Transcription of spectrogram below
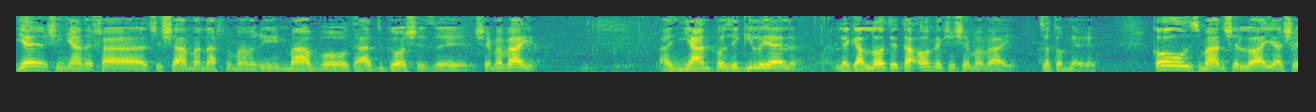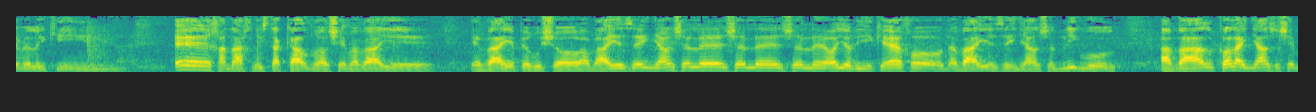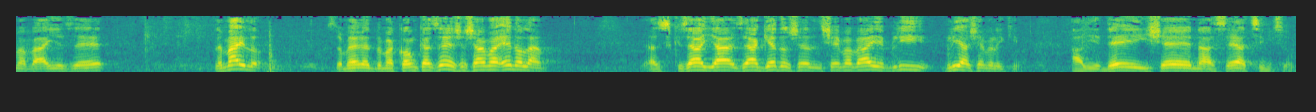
יש עניין אחד ששם אנחנו אומרים מה אבות, הדגוש הזה, שם הוואי. העניין פה זה גילוי הלם, לגלות את העומק של שם הוואי. זאת אומרת, כל זמן שלא היה שם אלוקים, איך אנחנו הסתכלנו על שם הוויה? הוויה פירושו, הוויה זה עניין של, של, של אויה ויקחוד, הוויה זה עניין של בלי גבול, אבל כל העניין של שם הוויה זה למיילו. זאת אומרת, במקום כזה ששם אין עולם. אז זה, היה, זה הגדר של שם הוויה בלי, בלי השם אליקים. על ידי שנעשה הצמצום,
